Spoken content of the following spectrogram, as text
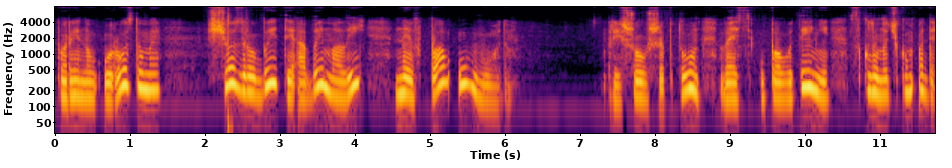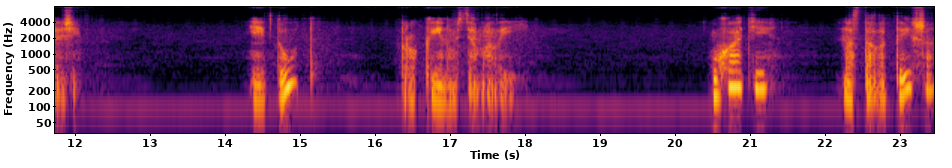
поринув у роздуми, що зробити, аби малий не впав у воду. Прийшов шептун весь у павутині з клуночком одежі. І тут прокинувся малий. У хаті настала тиша.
